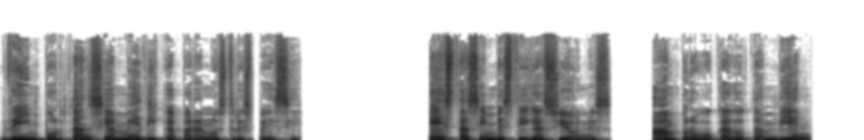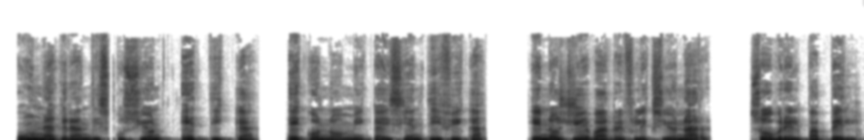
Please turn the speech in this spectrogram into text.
de importancia médica para nuestra especie. Estas investigaciones han provocado también una gran discusión ética, económica y científica que nos lleva a reflexionar sobre el papel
